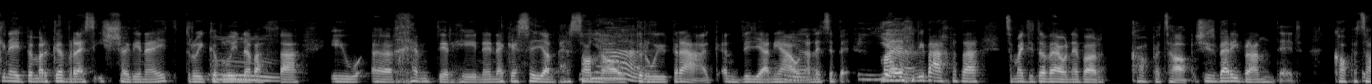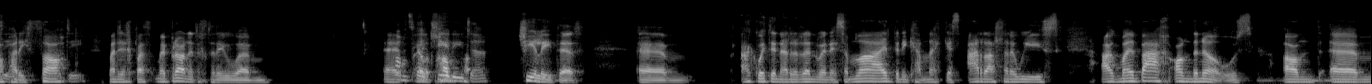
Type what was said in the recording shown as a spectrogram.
gwneud be mae'r gyfres eisiau ei wneud drwy gyflwyno mm. fatha i'w uh, chefndir hi neu negeseuon personol yeah. drwy drag yn fuan iawn. Yeah. A bit, yeah. Mae ychydig bach fatha, ta mae di dod fewn efo'r copper top. She's very branded. Copper top ar ei thop. Mae'n edrych beth, mae bron edrych rhyw... Um, um, cheerleader. Cheerleader. Um, ac wedyn ar yr enwau nes ymlaen, dyn ni'n cael neges arall ar y wisg. Ac mae'n bach on the nose, ond um,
